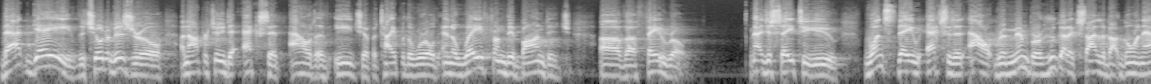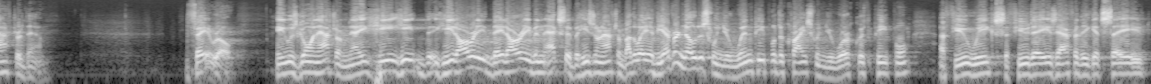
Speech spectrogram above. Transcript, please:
that gave the children of Israel an opportunity to exit out of Egypt, a type of the world, and away from the bondage of uh, Pharaoh. And I just say to you, once they exited out, remember who got excited about going after them? Pharaoh. He was going after them. Now, he, he, he'd already, they'd already been exited, but he's going after them. By the way, have you ever noticed when you win people to Christ, when you work with people, a few weeks, a few days after they get saved,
